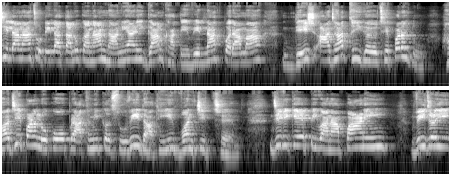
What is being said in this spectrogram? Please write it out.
જિલ્લાના ચોટીલા તાલુકાના નાનિયાણી ગામ ખાતે વેલનાથપરામાં દેશ આઝાદ થઈ ગયો છે, પરંતુ હજી પણ લોકો પ્રાથમિક સુવિધાથી વંચિત છે. જેવી કે પીવાના પાણી, વીજળી,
